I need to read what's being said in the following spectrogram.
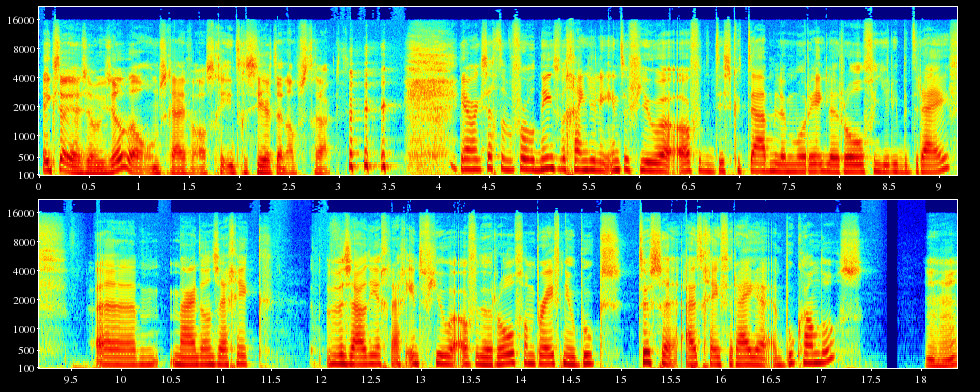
Ik zou jij sowieso wel omschrijven als geïnteresseerd en abstract. Ja, maar ik zeg dan bijvoorbeeld niet, we gaan jullie interviewen over de discutabele morele rol van jullie bedrijf. Ehm, maar dan zeg ik, we zouden je graag interviewen over de rol van Brave New Books tussen uitgeverijen en boekhandels. Mhm,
